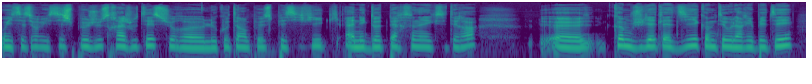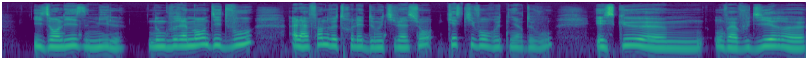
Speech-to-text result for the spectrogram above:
Oui, c'est sûr. Et si je peux juste rajouter sur euh, le côté un peu spécifique, anecdote personnelle, etc. euh, comme Juliette l'a dit et comme Théo l'a répété, ils en lisent 1000. Donc vraiment, dites-vous, à la fin de votre lettre de motivation, qu'est-ce qu'ils vont retenir de vous? Est-ce que euh, on va vous dire,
